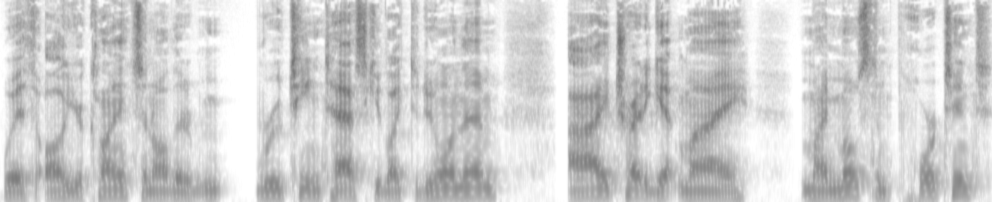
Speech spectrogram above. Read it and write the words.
with all your clients and all the routine tasks you'd like to do on them. I try to get my my most important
